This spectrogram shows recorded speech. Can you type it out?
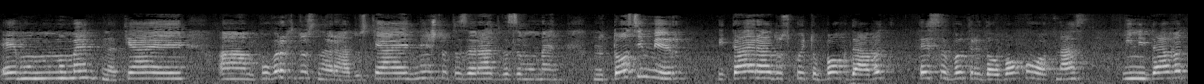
е моментна. Тя е а, повърхностна радост. Тя е нещо да зарадва за момент. Но този мир и тая радост, които Бог дават, те са вътре дълбоко в нас и ни дават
